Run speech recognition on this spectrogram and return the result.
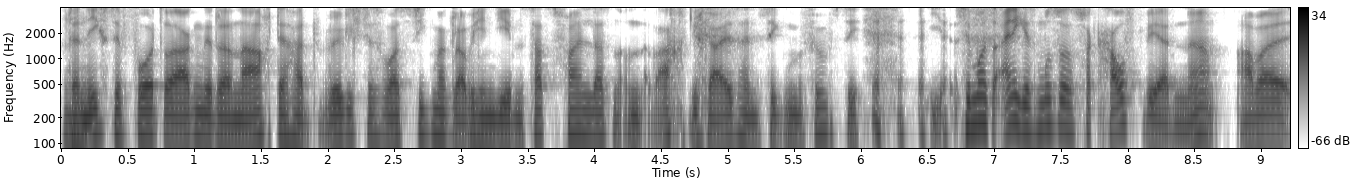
Der mhm. nächste Vortragende danach, der hat wirklich das Wort Sigma, glaube ich, in jedem Satz fallen lassen und ach, wie geil ist ein Sigma 50. ja, sind wir uns einig, es muss was verkauft werden, ne? Aber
